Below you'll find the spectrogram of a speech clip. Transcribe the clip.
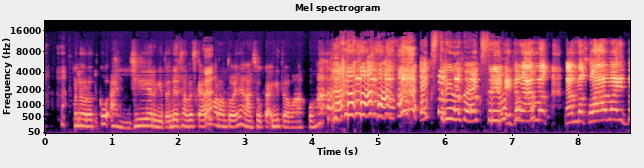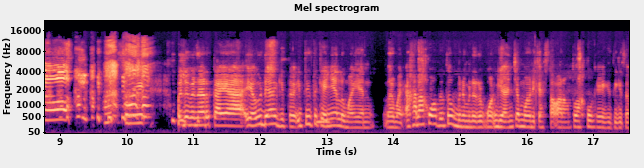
menurutku anjir gitu. Dan sampai sekarang orang tuanya nggak suka gitu sama aku. Ekstrim itu ekstrim. Itu ngambek ngambek lama itu. Bener-bener kayak ya udah gitu. Itu itu kayaknya lumayan lumayan. Karena aku waktu itu bener-bener mau diancam mau dikasih tau orang tua aku kayak gitu gitu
